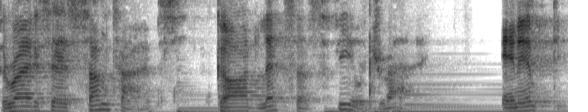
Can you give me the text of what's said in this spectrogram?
the writer says sometimes God lets us feel dry and empty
